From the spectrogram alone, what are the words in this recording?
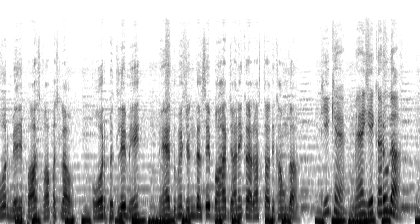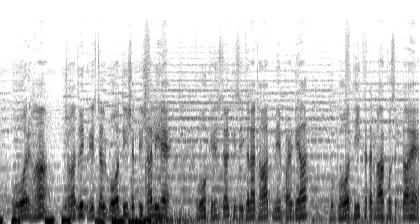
और मेरे पास वापस लाओ और बदले में मैं तुम्हें जंगल से बाहर जाने का रास्ता दिखाऊँगा। ठीक है मैं ये करूँगा। और हाँ जादुई क्रिस्टल बहुत ही शक्तिशाली है। वो क्रिस्टल किसी गलत हाथ में पड़ गया तो बहुत ही खतरनाक हो सकता है।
